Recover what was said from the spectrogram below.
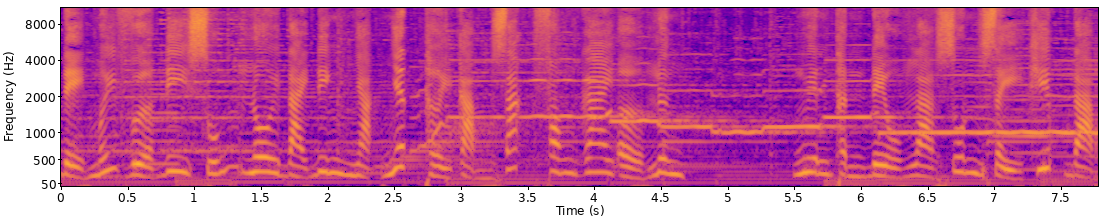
Để mới vừa đi xuống lôi đài Đinh Nhạc nhất thời cảm giác phong gai ở lưng. Nguyên thần đều là run dày khiếp đảm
